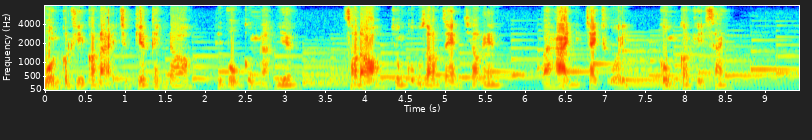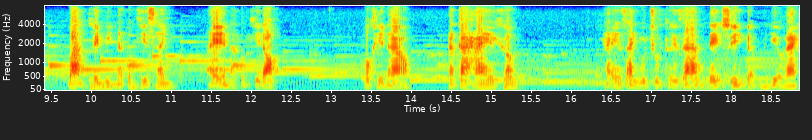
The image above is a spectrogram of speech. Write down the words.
Bốn con khỉ còn lại chứng kiến cảnh đó thì vô cùng ngạc nhiên. Sau đó, chúng cũng rón rén trèo lên và hái những trái chuối cùng con khỉ xanh bạn thấy mình là con khỉ xanh hay là con khỉ đỏ? Có khi nào là cả hai hay không? Hãy dành một chút thời gian để suy ngẫm điều này.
